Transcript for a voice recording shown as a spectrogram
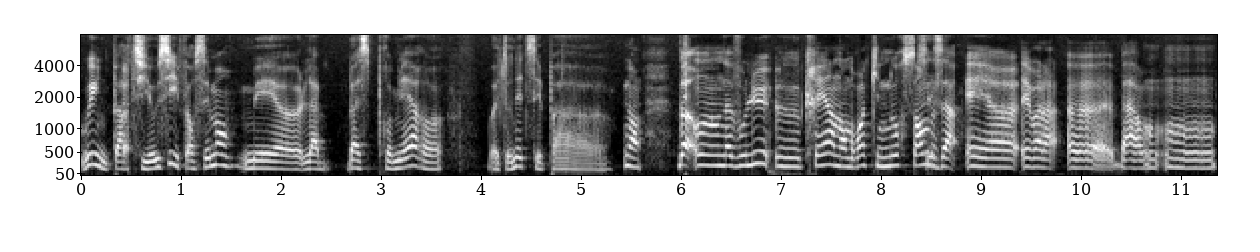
Oui, une partie aussi, forcément. Mais euh, la base première, euh, on va être honnête, c'est pas. Bah, on a voulu euh, créer un endroit qui nous ressemble. C'est ça. Et, euh, et voilà. Euh, bah, on, on-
